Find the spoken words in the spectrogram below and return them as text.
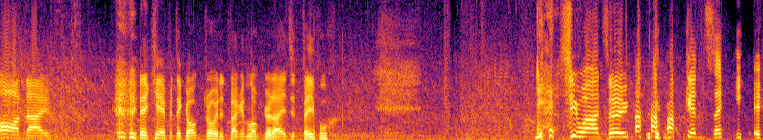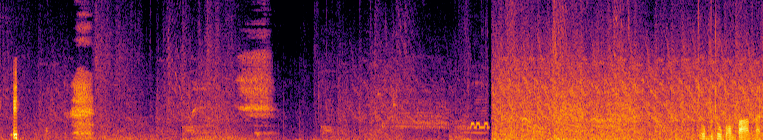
oh no! They camp at the gonk droid and fucking lob grenades at people. Yes, you are too. I can see you. Orbital bombardment.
